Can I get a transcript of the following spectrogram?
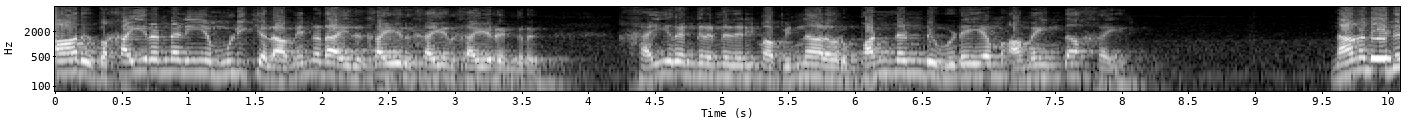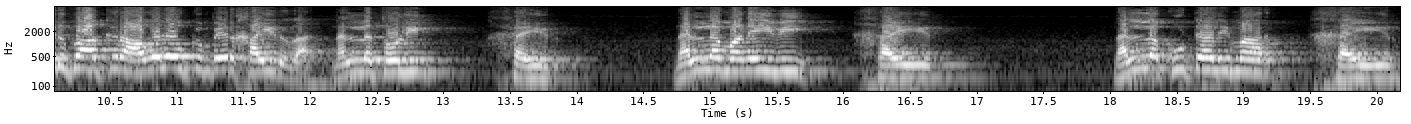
ஆறு இப்போ ஹைரன்னா நீங்கள் முழிக்கலாம். என்னடா இது ஹயிர் ஹயிர் ஹைர்ங்கிறது ஹயிரங்கிற என்ன தெரியுமா? பின்னால் ஒரு பன்னெண்டு விடயம் அமைந்த ஹைர் நாங்கள் எதிர்பார்க்கிற அவ்வளோக்கும் பேர் ஹயிர் தான். நல்ல தொழில் ஹைர் நல்ல மனைவி ஹைர் நல்ல கூட்டாளிமார் ஹைர்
